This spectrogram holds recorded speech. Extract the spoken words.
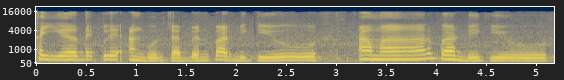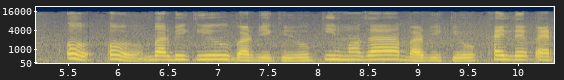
খাইয়া দেখলে আঙ্গুর চাটবেন বারবিকিউ। আমার বারবিকিউ। ও ও, বারবিকিউ বারবিকিউ, কি মজা, বারবিকিউ, খাইলে পেট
